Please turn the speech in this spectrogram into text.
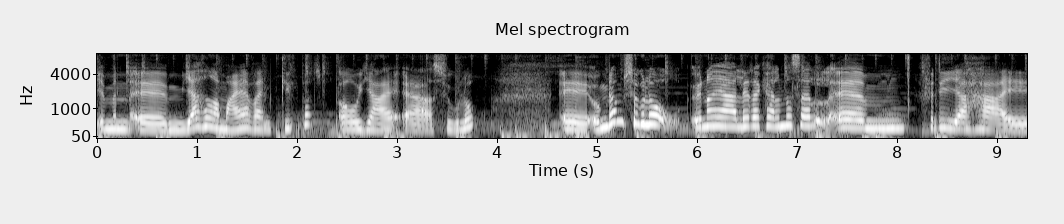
Jamen, øh, jeg hedder Maja Wein Gilbert, og jeg er psykolog. Øh, ungdomspsykolog ynder jeg lidt at kalde mig selv, øh, fordi jeg har, øh,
